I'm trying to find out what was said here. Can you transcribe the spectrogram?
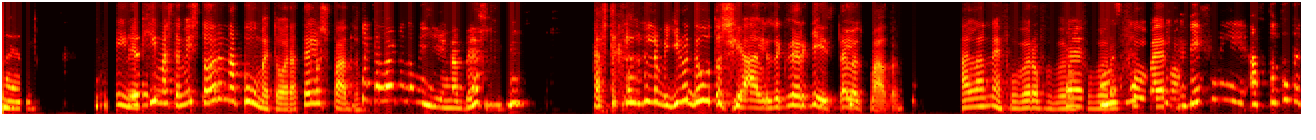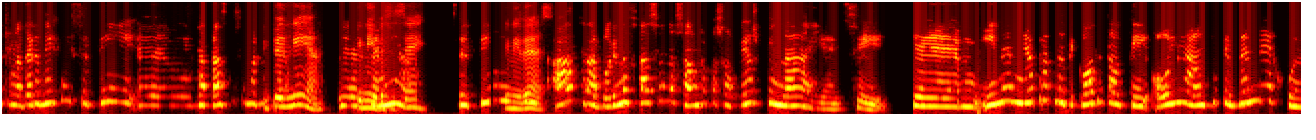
Ναι. Είναι. Ποιοι είμαστε εμείς τώρα να πούμε τώρα. Τέλος πάντων. Αυτά καλά είναι να μην γίνονται. Αυτά καλά είναι να μην γίνονται ούτως ή άλλως εξ αρχής. Τέλος πάντων. Αλλά ναι, φοβερό, φοβερό, ε, φοβερό. Ε, φοβερό. Δείχνει, αυτό το ντοκιμαντέρ δείχνει σε τι ε, κατάσταση μπορεί να ταινία. Ε, την είδες εσύ; Σε τι την είδες; άκρα μπορεί να φτάσει ένας άνθρωπος ο οποίος πεινάει, έτσι. Και είναι μια πραγματικότητα ότι όλοι οι άνθρωποι δεν έχουν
